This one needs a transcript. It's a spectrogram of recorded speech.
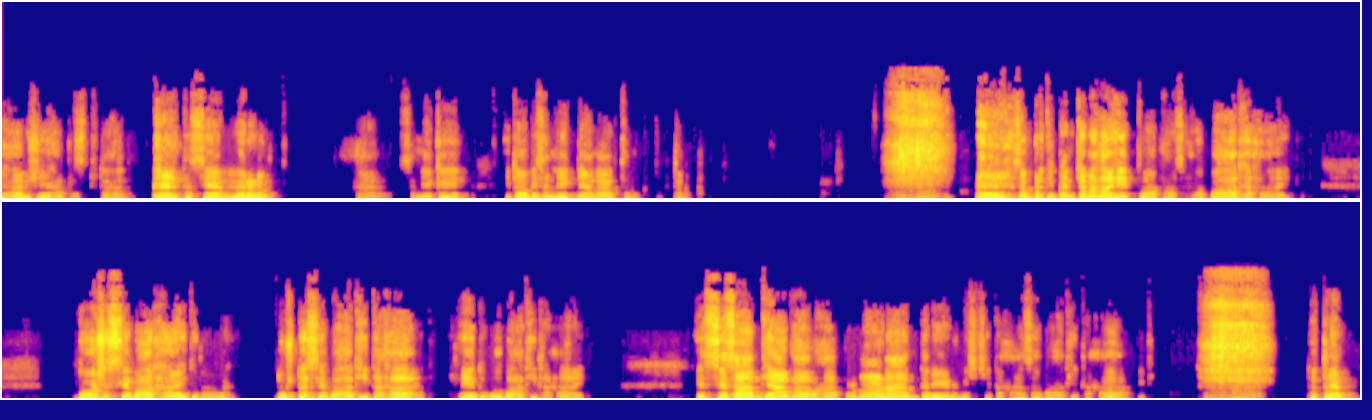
यः विषयः प्रस्तुतः, तस्य विवरणं सम्यक्, इतोपि सम्यक् ज्ञानार्थम् उक्तम्। सम्प्रति पञ्चमः हेत्वाभासः, बाधः इति। दोषस्य बाधः इति नाम, दुष्टस्य बाधितः हेतुः बाधितः इति। यस्य साध्याभावः प्रमाणान्तरेण निश्चितः स बाधितः इति। तत्र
